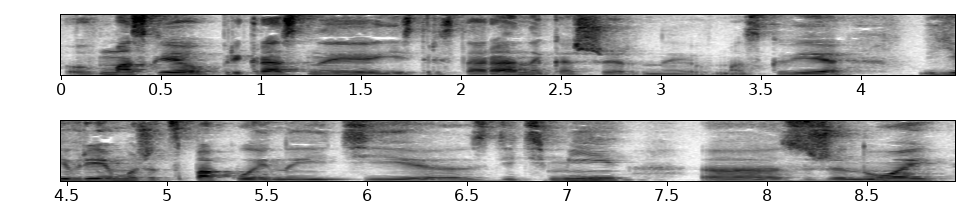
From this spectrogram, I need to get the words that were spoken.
В Москве прекрасные есть рестораны кошерные. В Москве еврей может спокойно идти с детьми, э, с женой,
